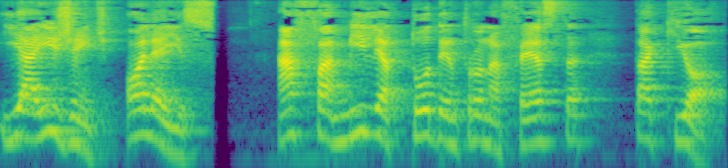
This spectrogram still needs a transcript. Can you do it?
E aí, gente, olha isso. A família toda entrou na festa. Tá aqui, ó.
